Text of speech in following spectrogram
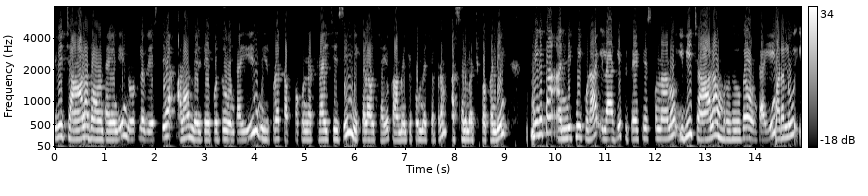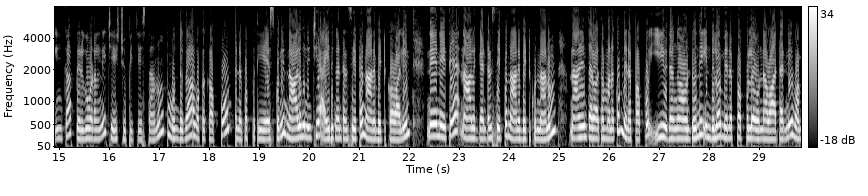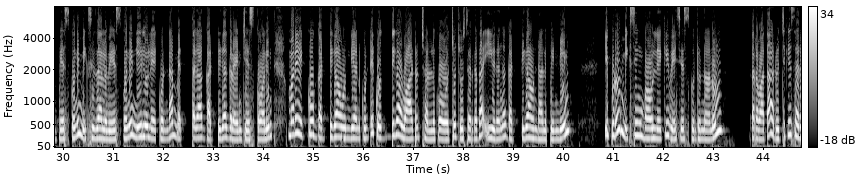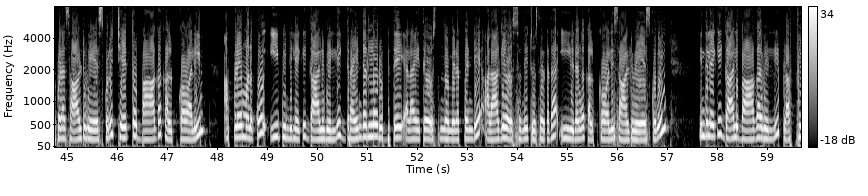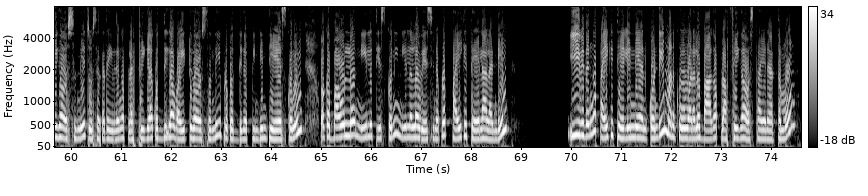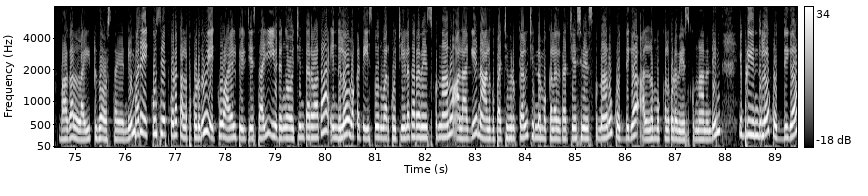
ఇవి చాలా బాగుంటాయండి. నోట్లో వేస్తే అలా మెల్ట్ అయిపోతూ ఉంటాయి. మీరు కూడా తప్పకుండా ట్రై చేసి మీకు ఎలా వచ్చాయో కామెంట్ రూపంలో చెప్పడం అస్సలు మర్చిపోకండి. మిగతా అన్నిటినీ కూడా ఇలాగే ప్రిపేర్ చేసుకున్నాను. ఇవి చాలా మృదువుగా ఉంటాయి. వడలు ఇంకా పెరుగు వడల్ని చేసి చూపించేస్తాను. ముందుగా ఒక కప్పు మినపప్పు తీసుకుని నాలుగు నుంచి ఐదు గంటల సేపు నానబెట్టుకోవాలి. నేనైతే నాలుగు గంటల సేపు నానబెట్టుకున్నాను. నానిన తర్వాత మనకు మినపప్పు ఈ విధంగా ఉంటుంది. ఇందులో మినపప్పులో ఉన్న వాటర్ని వంపేసుకొని మిక్సీ జార్లో వేసుకొని నీళ్ళు లేకుండా మెత్తగా గట్టిగా గ్రైండ్ చేసుకోవాలి. మరి ఎక్కువ గట్టిగా ఉంది అనుకుంటే కొద్దిగా వాటర్ చల్లుకోవచ్చు. చూసారు కదా? ఈ విధంగా గట్టిగా ఉండాలి పిండి. ఇప్పుడు మిక్సింగ్ బౌల్లోకి వేసేసుకుంటున్నాను. తర్వాత రుచికి సరిపడా సాల్ట్ వేసుకొని చేత్తో బాగా కలుపుకోవాలి. అప్పుడే మనకు ఈ పిండిలోకి గాలి వెళ్ళి గ్రైండర్లో రుబ్బితే ఎలా అయితే వస్తుందో మినపిండి అలాగే వస్తుంది. చూస్తారు కదా ఈ విధంగా కలుపుకోవాలి సాల్ట్ వేసుకొని. ఇందులోకి గాలి బాగా వెళ్ళి ప్లఫీగా వస్తుంది. చూసారు కదా ఈ విధంగా ప్లఫీగా కొద్దిగా వైట్గా వస్తుంది. ఇప్పుడు కొద్దిగా పిండిని తీసుకొని ఒక బౌల్లో నీళ్ళు తీసుకొని నీళ్ళలో వేసినప్పుడు పైకి తేలాలండి. ఈ విధంగా పైకి తేలింది అనుకోండి మనకు వడలు బాగా ప్లఫీగా వస్తాయని అర్థము. బాగా లైట్గా వస్తాయండి. మరి ఎక్కువసేపు కూడా కలపకూడదు. ఎక్కువ ఆయిల్ పీల్చేస్తాయి. ఈ విధంగా వచ్చిన తర్వాత ఇందులో ఒక టీ స్పూన్ వరకు జీలకర్ర వేసుకున్నాను. అలాగే నాలుగు పచ్చిమిరపకాయలు చిన్న ముక్కలుగా కట్ చేసి వేసుకున్నాను. కొద్దిగా అల్లం ముక్కలు కూడా వేసుకున్నానండి. ఇప్పుడు ఇందులో కొద్దిగా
